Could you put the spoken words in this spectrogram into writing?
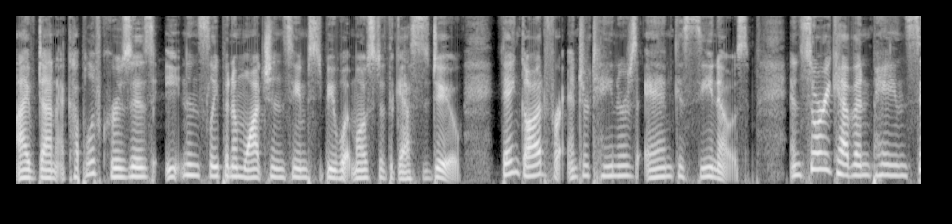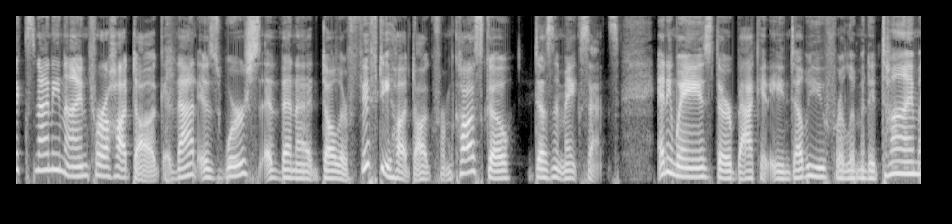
I've done a couple of cruises. Eating and sleeping and watching seems to be what most of the guests do. Thank God for entertainers and casinos. And sorry, Kevin, paying $6.99 for a hot dog. That is worse than a $1.50 hot dog from Costco. Doesn't make sense. Anyways, they're back at A&W for a limited time,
